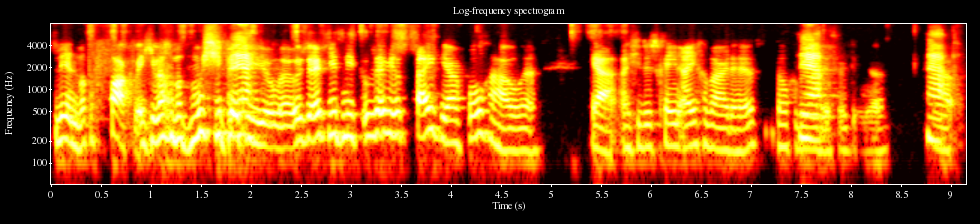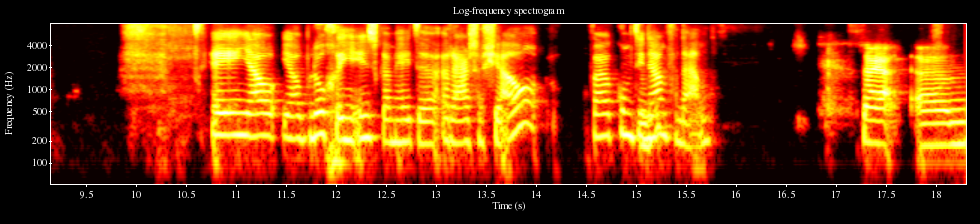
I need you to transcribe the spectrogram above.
Lin, wat de fuck, weet je wel, wat moest je met die jongen? Hoe heb je, het niet, hoe heb je dat vijf jaar volgehouden? Ja, als je dus geen eigenwaarde hebt, dan gebeuren ja. dit soort dingen. ja. ja. Hey, en jouw, jouw blog en je Instagram heette Raar Sociaal. Waar komt die mhm. naam vandaan? Nou ja, ehm,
